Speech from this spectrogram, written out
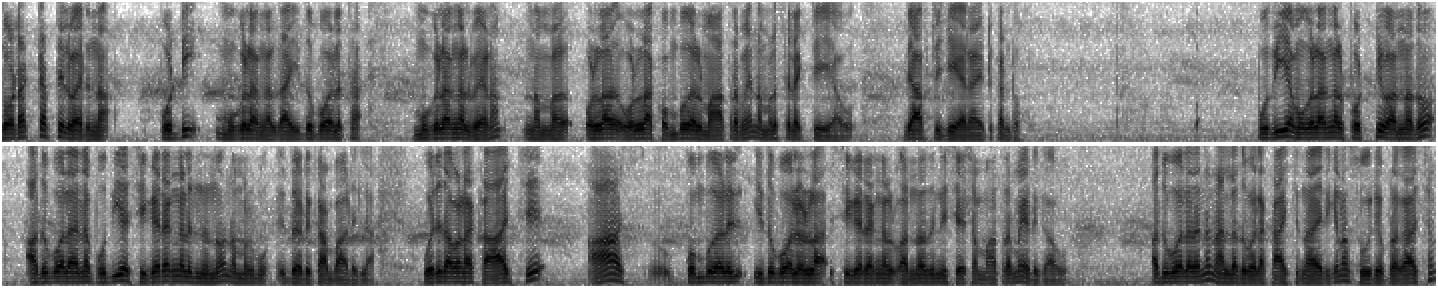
തുടക്കത്തിൽ വരുന്ന പൊടി മുകുളങ്ങൾ ഇതുപോലത്തെ മുകുളങ്ങൾ വേണം നമ്മൾ ഉള്ള ഉള്ള കൊമ്പുകൾ മാത്രമേ നമ്മൾ സെലക്ട് ചെയ്യാവൂ. ഗ്രാഫ്റ്റ് ചെയ്യാനായിട്ട് കണ്ടോ. പുതിയ മുകളങ്ങൾ പൊട്ടി വന്നതോ അതുപോലെ തന്നെ പുതിയ ശിഖരങ്ങളിൽ നിന്നോ നമ്മൾ ഇതെടുക്കാൻ പാടില്ല. ഒരു തവണ കാച്ച് ആ കൊമ്പുകളിൽ ഇതുപോലുള്ള ശിഖരങ്ങൾ വന്നതിന് ശേഷം മാത്രമേ എടുക്കാവൂ. അതുപോലെ തന്നെ നല്ലതുപോലെ കായ്ക്കുന്നതായിരിക്കണം. സൂര്യപ്രകാശം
